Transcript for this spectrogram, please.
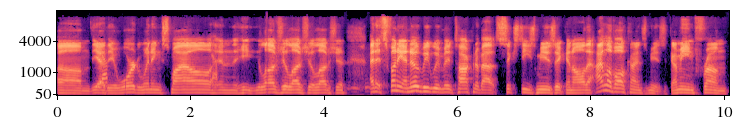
Um, yeah, yep. the award-winning smile, yep. and he loves you, loves you, loves you. Mm-hmm. And it's funny. I know we, we've been talking about '60s music and all that. I love all kinds of music. I mean, from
